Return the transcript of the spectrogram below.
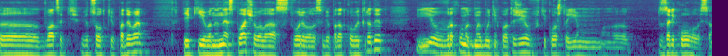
е, 20% ПДВ, які вони не сплачували, а створювали собі податковий кредит, і в рахунок майбутніх платежів ті кошти їм заліковувалися.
